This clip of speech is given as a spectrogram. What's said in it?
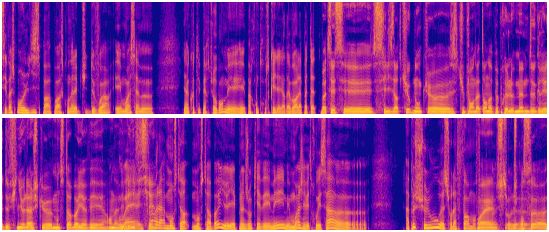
c'est vachement lisse par rapport à ce qu'on a l'habitude de voir. Et moi, ça me. Il y a un côté perturbant, mais par contre, en tout cas, il a l'air d'avoir la patate. Bah tu sais, c'est Lizard Cube, donc euh, tu peux en attendre à peu près le même degré de fignolage que Monster Boy avait, en avait Ouais, tu bénéficié. vois, voilà, Monster, Monster Boy, il y avait plein de gens qui avaient aimé, mais moi, j'avais trouvé ça euh, un peu chelou euh, sur la forme, en fait. Ouais, quoi, je, sur je le- pense euh,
